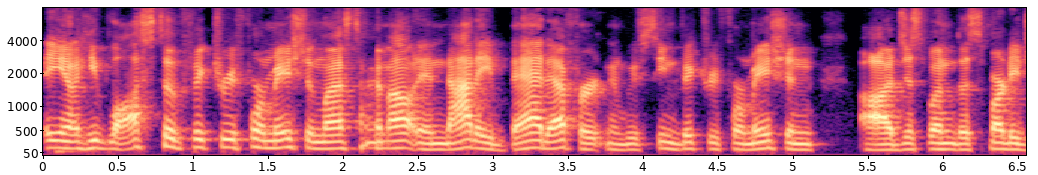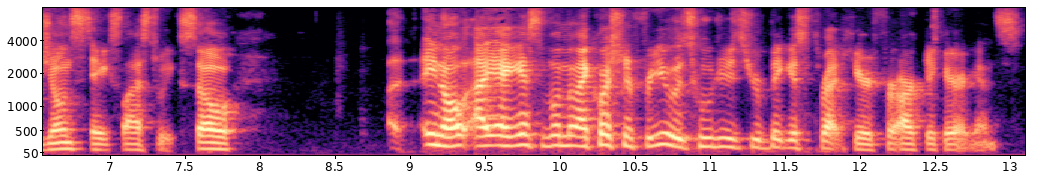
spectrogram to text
You know, he lost to Victory Formation last time out, and not a bad effort. And we've seen Victory Formation uh, just won the Smarty Jones Stakes last week. So, uh, you know, I, I guess my question for you is, who is your biggest threat here for Arctic Arrogance?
